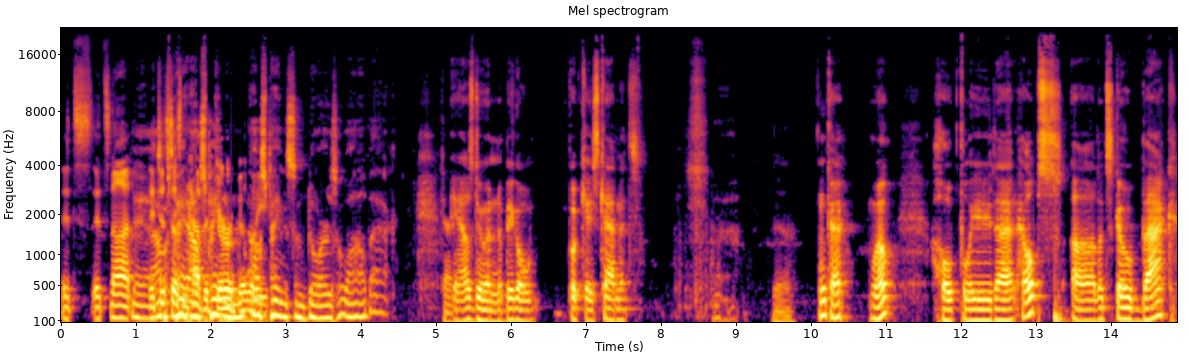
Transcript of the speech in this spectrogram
It's it's not yeah, it I just was doesn't painting- have the painting- I was painting some doors a while back. Okay. Yeah, I was doing the big old bookcase cabinets. Yeah. Okay. Well, hopefully that helps. Uh, let's go back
